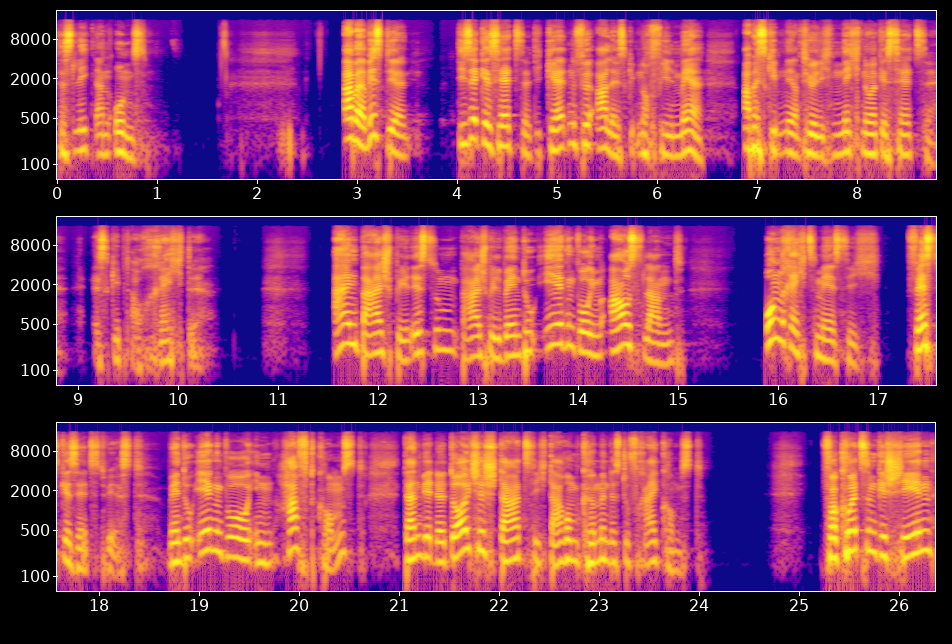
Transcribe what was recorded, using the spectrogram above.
Das liegt an uns. Aber wisst ihr, diese Gesetze, die gelten für alle. Es gibt noch viel mehr. Aber es gibt natürlich nicht nur Gesetze, es gibt auch Rechte. Ein Beispiel ist zum Beispiel, wenn du irgendwo im Ausland unrechtsmäßig festgesetzt wirst, wenn du irgendwo in Haft kommst, dann wird der deutsche Staat sich darum kümmern, dass du freikommst. Vor kurzem geschehen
